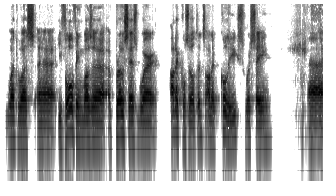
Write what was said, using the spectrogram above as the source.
what was uh, evolving was a, a, process where other consultants other colleagues were saying uh,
